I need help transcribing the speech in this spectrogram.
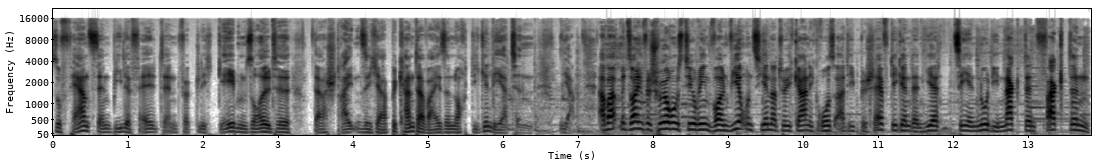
sofern es denn Bielefeld denn wirklich geben sollte. Da streiten sich ja bekannterweise noch die Gelehrten. Ja, aber mit solchen Verschwörungstheorien wollen wir uns hier natürlich gar nicht großartig beschäftigen, denn hier zählen nur die nackten Fakten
